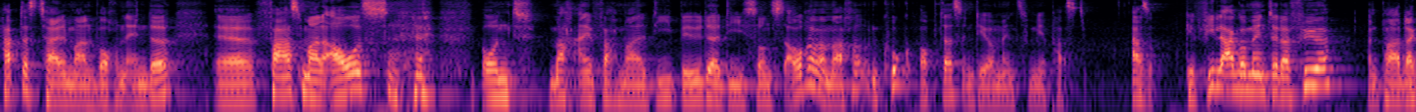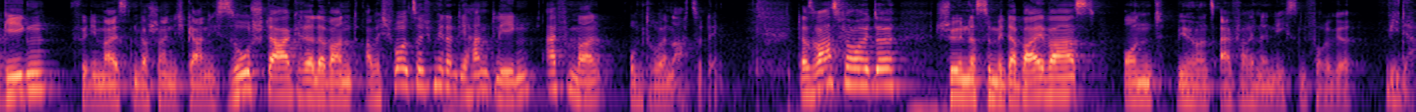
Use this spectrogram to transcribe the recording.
hab das Teil mal ein Wochenende, äh, fahr's mal aus und mach einfach mal die Bilder, die ich sonst auch immer mache und guck, ob das in dem Moment zu mir passt. Also, gibt viele Argumente dafür, ein paar dagegen, für die meisten wahrscheinlich gar nicht so stark relevant, aber ich wollte es euch mit an die Hand legen, einfach mal, um drüber nachzudenken. Das war's für heute. Schön, dass du mit dabei warst und wir hören uns einfach in der nächsten Folge wieder.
